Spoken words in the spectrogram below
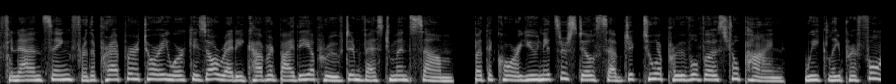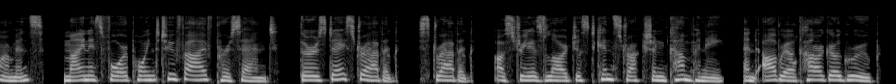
Financing for the preparatory work is already covered by the approved investment sum, but the core units are still subject to approval Voestalpine. Weekly performance, minus 4.25%. Thursday Strabag, Strabag, Austria's largest construction company, and Rail Cargo Group,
